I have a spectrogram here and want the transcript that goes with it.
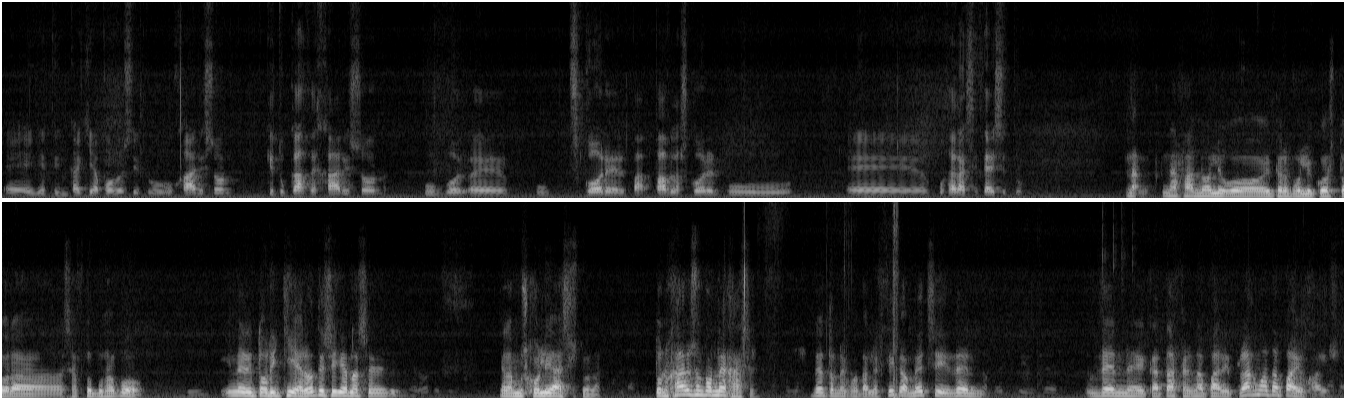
ε, για την κακή απόδοση του Χάρισον και του κάθε Χάρισον που, μπο- ε, που σκόρερ, πα- παύλα σκόρερ που, ε, που θα ήταν στη θέση του. Να, να φανώ λίγο υπερβολικός τώρα σε αυτό που θα πω. Είναι ρητορική ερώτηση για να σε, Για να μου σχολιάσεις τώρα. Τον Χάρισον τον έχασε. Δεν τον εκμεταλλευτήκαμε έτσι, δεν, δεν ε, κατάφερε να πάρει πράγματα, πάει ο Χάρισον.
